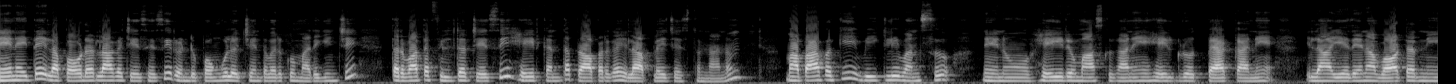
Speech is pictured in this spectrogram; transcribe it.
నేనైతే ఇలా పౌడర్ లాగా చేసేసి రెండు పొంగులు వచ్చేంత వరకు మరిగించి తర్వాత ఫిల్టర్ చేసి హెయిర్కి అంతా ప్రాపర్గా ఇలా అప్లై చేస్తున్నాను. మా పాపకి వీక్లీ వన్స్ నేను హెయిర్ మాస్క్ కానీ హెయిర్ గ్రోత్ ప్యాక్ కానీ ఇలా ఏదైనా వాటర్ని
